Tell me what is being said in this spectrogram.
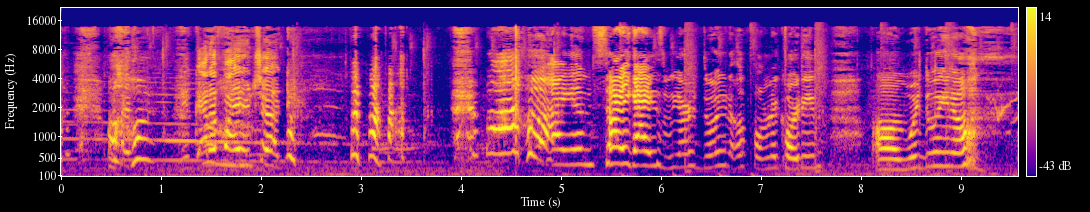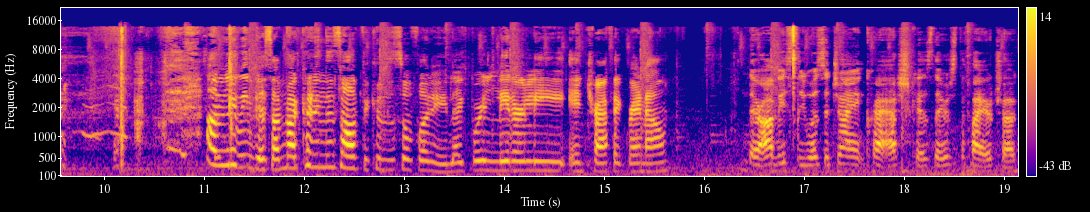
You've got a fire truck. I am sorry, guys. We are doing a phone recording. Um, we're doing a. I'm leaving this. I'm not cutting this off because it's so funny. Like we're literally in traffic right now. There obviously was a giant crash because there's the fire truck.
